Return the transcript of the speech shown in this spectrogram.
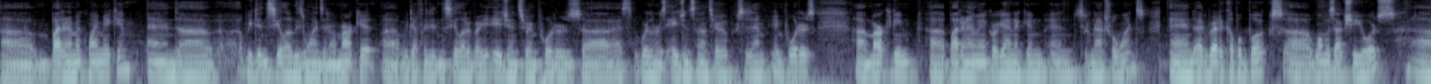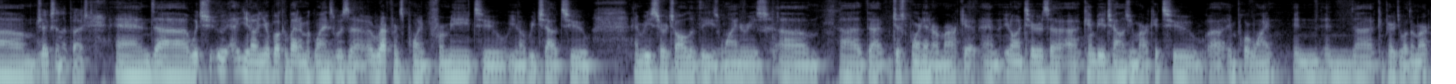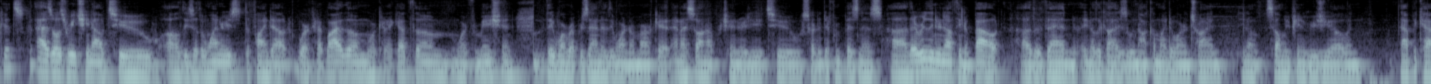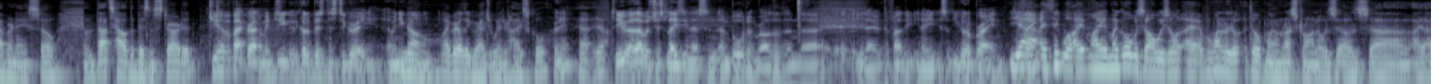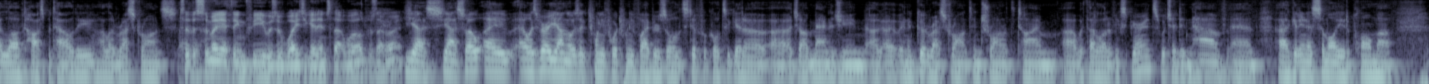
um, biodynamic winemaking, and uh, we didn't see a lot of these wines in our market. Uh, we definitely didn't see a lot of agents or importers, uh, as we're known as agents in Ontario versus importers, uh, marketing uh, biodynamic, organic, and, and, sort of natural wines. And I'd read a couple books. Uh, one was actually yours. Um, Checks in the post. And which, you know, in your book on biodynamic wines was a, a, reference point for me to, you know, reach out to and research all of these wineries um, that just weren't in our market market. And you know, Ontario can be a challenging market to uh, import wine in, in uh, compared to other markets. As I was reaching out to all these other wineries to find out where could I buy them, where could I get them, more information, they weren't represented, they weren't in our market, and I saw an opportunity to start a different business uh, that I really knew nothing about, other than you know the guys who would knock on my door and try and you know sell me Pinot Grigio and Napa Cabernet. So that's how the business started. Do you have a background? I mean, do you have you got a business degree? I mean, you, no, I barely graduated high school. Really? Yeah, yeah. So you, uh, that was just laziness and, and boredom rather than uh, you know the fact that you know you, you got a brain. Yeah, I think. I think well, I, my my goal was always I wanted to, open my own restaurant. I was I was uh, I, I, loved hospitality. I loved restaurants. So the sommelier thing for you was a way to get into that world. Was that right? Yes, yeah. So I I was very young. I was like 24, 25 years old. It's difficult to get a, a job managing a, in a good restaurant in Toronto at the time uh, without a lot of experience, which I didn't have, and uh, getting a sommelier diploma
